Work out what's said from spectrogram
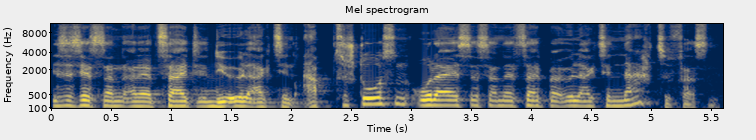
ist es jetzt dann an der Zeit, die Ölaktien abzustoßen oder ist es an der Zeit, bei Ölaktien nachzufassen?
